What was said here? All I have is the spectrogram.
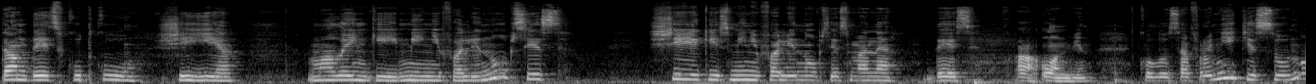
Там десь в кутку ще є маленький міні-фалінопсис. Ще якийсь міні-фалінопсис в мене десь. А, он він. Коло сафронітісу. Ну,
